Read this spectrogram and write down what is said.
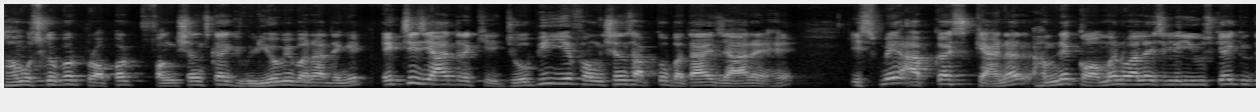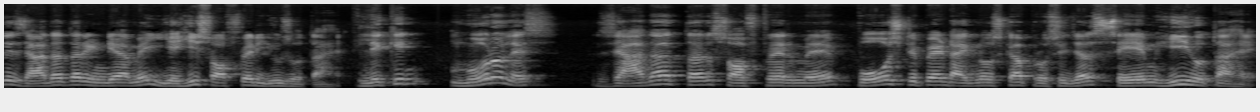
तो हम उसके ऊपर प्रॉपर फ़ंक्शंस का एक वीडियो भी बना देंगे। एक चीज़ याद रखिए, जो भी ये फ़ंक्शंस आपको बताए जा रहे हैं इसमें आपका स्कैनर, हमने कॉमन वाला इसलिए यूज़ किया क्योंकि ज़्यादातर इंडिया में यही सॉफ्टवेयर यूज़ होता है। लेकिन मोरलेस ज़्यादातर सॉफ्टवेयर में पोस्ट रिपेयर डायग्नोस का प्रोसीजर सेम ही होता है।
